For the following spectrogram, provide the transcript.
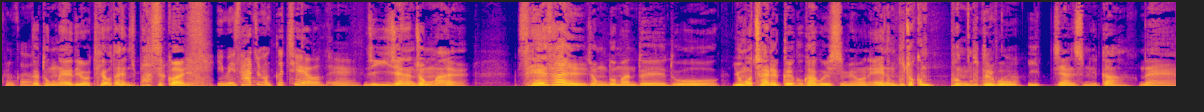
그러니까요. 그러니까 동네 애들이 어떻게 하고 다니는지 봤을 거 아니에요. 이미 사주면 끝이에요. 예. 이제 이제는 정말 세살 정도만 돼도 유모차를 끌고 가고 있으면 애는 무조건 폰 붙들고 그러니까요. 있지 않습니까? 네.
